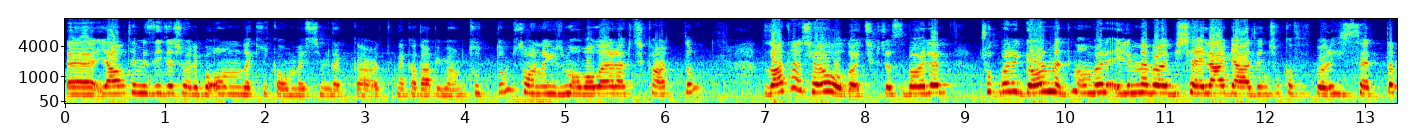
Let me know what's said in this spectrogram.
E, yağ temizleyici şöyle bir 10 dakika 15-20 dakika artık ne kadar bilmiyorum tuttum. Sonra yüzümü ovalayarak çıkarttım. Zaten şey oldu açıkçası böyle çok böyle görmedim ama böyle elime böyle bir şeyler geldiğini çok hafif böyle hissettim.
